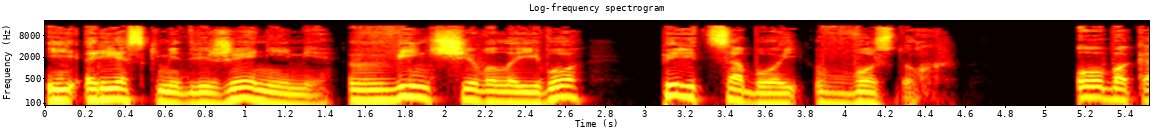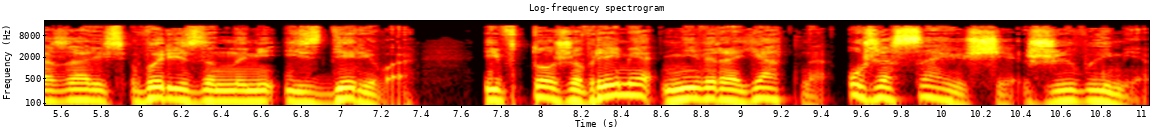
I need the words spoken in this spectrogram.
и резкими движениями ввинчивала его перед собой в воздух. Оба казались вырезанными из дерева и в то же время невероятно, ужасающе живыми.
